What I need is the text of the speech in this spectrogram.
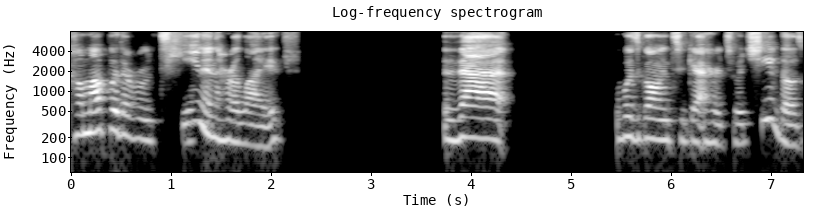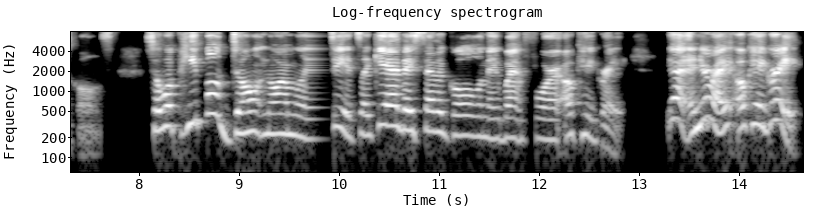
come up with a routine in her life that was going to get her to achieve those goals. So what people don't normally see, it's like, yeah, they set a goal and they went for it. Okay, great. Yeah, and you're right. Okay, great.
